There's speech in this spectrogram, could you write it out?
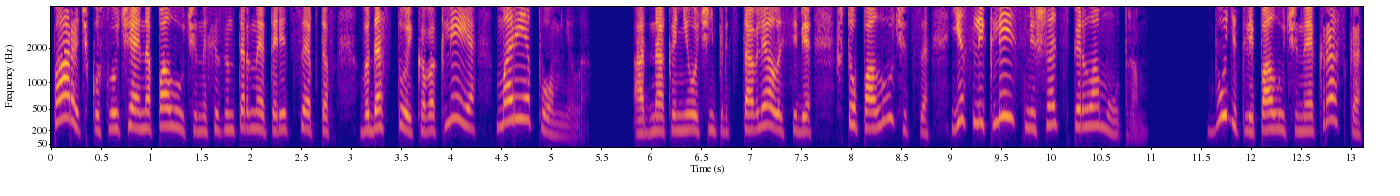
Парочку случайно полученных из интернета рецептов водостойкого клея Мария помнила. Однако не очень представляла себе, что получится, если клей смешать с перламутром. Будет ли полученная краска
